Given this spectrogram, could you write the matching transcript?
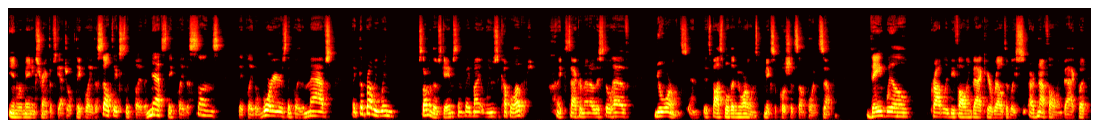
in remaining strength of schedule. They play the Celtics, they play the Nets, they play the Suns, they play the Warriors, they play the Mavs. Like they'll probably win some of those games, and they might lose a couple others. Like Sacramento, they still have New Orleans, and it's possible that New Orleans makes a push at some point. So they will probably be falling back here relatively, or not falling back, but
